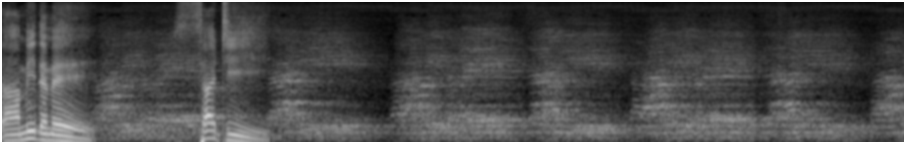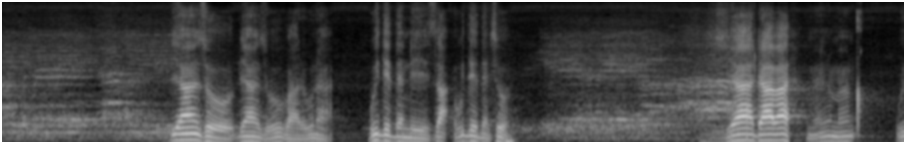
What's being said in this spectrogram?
သာမိတမေသတ္တိပြန်ဆိုပြန်ဆိုဘာလို့နာဝိသေတနေစဝိသေတနေဆိုရာဒါပါမင်းမဝိ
